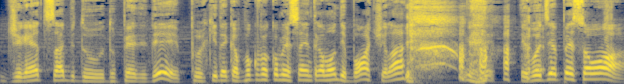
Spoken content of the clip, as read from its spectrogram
direto, sabe, do, do PDD, porque daqui a pouco vai começar a entrar um monte de bot lá. eu vou dizer pessoal, ó,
